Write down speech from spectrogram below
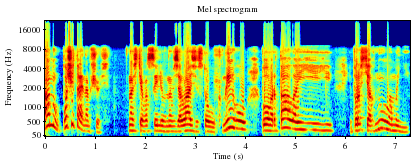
ану, почитай нам щось. Настя Васильівна взяла зі столу книгу, погортала її і простягнула мені.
